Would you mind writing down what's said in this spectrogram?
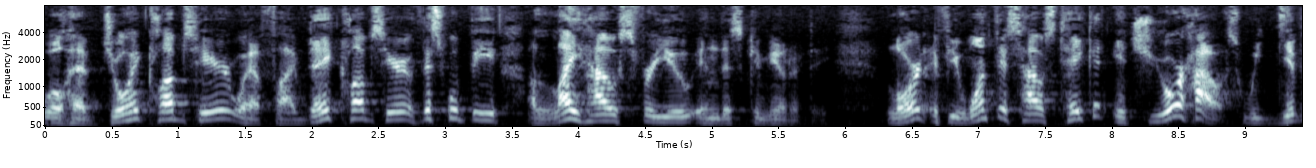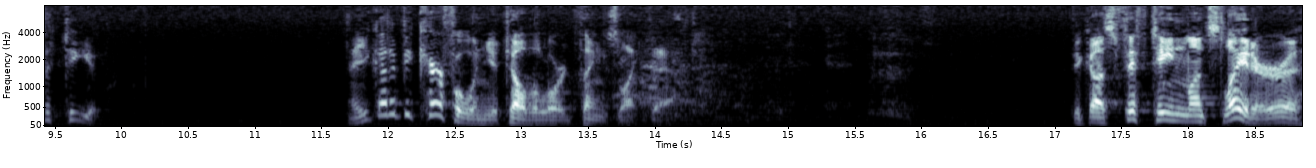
We'll have joy clubs here. We'll have five day clubs here. This will be a lighthouse for you in this community. Lord, if you want this house, take it. It's your house. We give it to you. Now, you've got to be careful when you tell the Lord things like that. Because 15 months later, an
